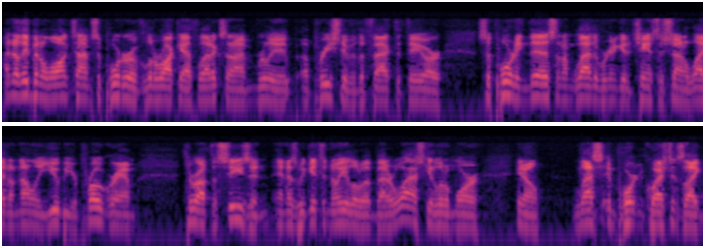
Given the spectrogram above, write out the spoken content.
I know they've been a long-time supporter of Little Rock Athletics, and I'm really appreciative of the fact that they are supporting this, and I'm glad that we're going to get a chance to shine a light on not only you, but your program throughout the season. And as we get to know you a little bit better, we'll ask you a little more, you know, less important questions like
